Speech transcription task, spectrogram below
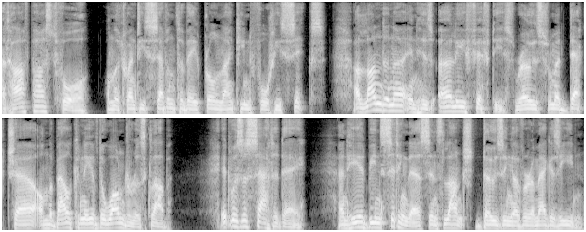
At half past four on the 27th of April 1946, a Londoner in his early 50s rose from a deck chair on the balcony of the Wanderers Club. It was a Saturday, and he had been sitting there since lunch dozing over a magazine.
